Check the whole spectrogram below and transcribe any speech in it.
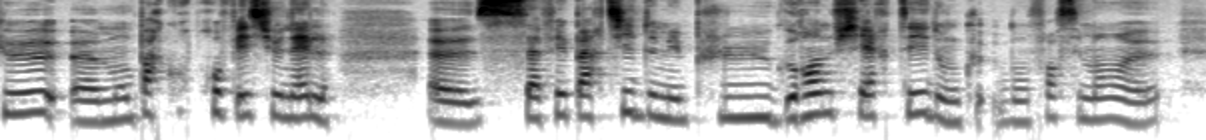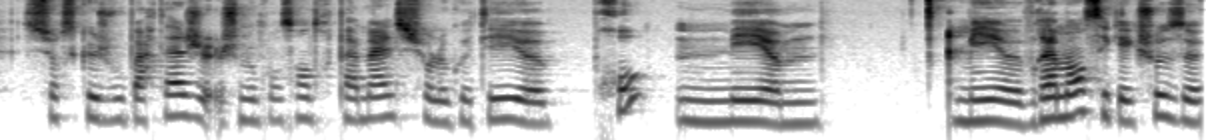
que mon parcours professionnel, ça fait partie de mes plus grandes fiertés. Donc bon, forcément, sur ce que je vous partage, je me concentre pas mal sur le côté pro, mais mais euh, vraiment, c'est quelque chose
